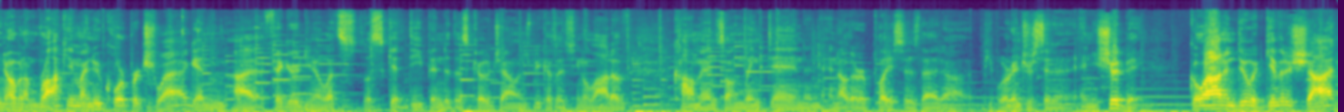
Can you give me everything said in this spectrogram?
you know, but I'm rocking my new corporate swag, and I figured, you know, let's let's get deep into this code challenge because I've seen a lot of comments on LinkedIn and, and other places that uh, people are interested in it, and you should be. Go out and do it. Give it a shot.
